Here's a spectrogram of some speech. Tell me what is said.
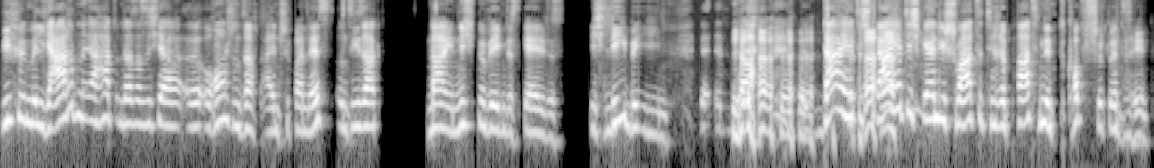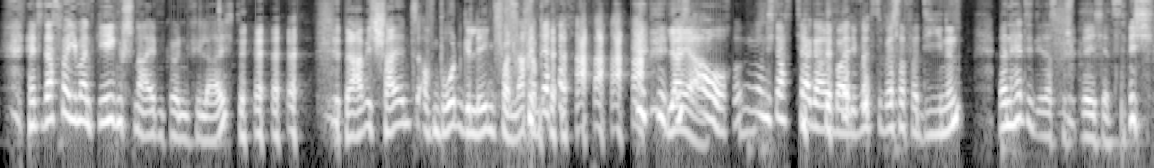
wie viel Milliarden er hat und dass er sich ja äh, Orangensaft einschippern lässt und sie sagt, nein, nicht nur wegen des Geldes. Ich liebe ihn. Äh, Ja. Da hätte ich, da hätte ich gern die schwarze Telepathin den Kopf schütteln sehen. Hätte das mal jemand gegenschneiden können vielleicht. Da habe ich schallend auf dem Boden gelegen von Lachen. ja, ich ja. auch. Und ich dachte, tja, Garibaldi, würdest du besser verdienen, dann hättet ihr das Gespräch jetzt nicht.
